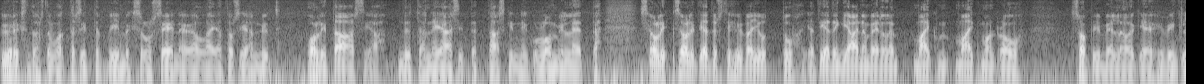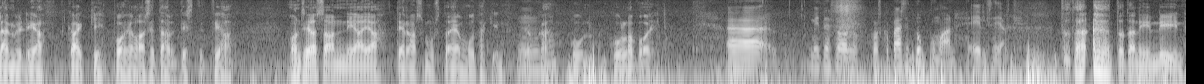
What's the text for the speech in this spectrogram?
19 vuotta sitten viimeksi ollut Seinäjoella ja tosiaan nyt oli taas ja nythän ne jää sitten taaskin niin kuin lomille, että se oli, se oli tietysti hyvä juttu ja tietenkin aina meille Mike, Mike Monroe sopii meille oikein hyvin Glamydia, kaikki pohjalaiset artistit ja on siellä Sannia ja Terasmusta ja muutakin, mm-hmm. joka kuulla, voi. ää, miten se on, koska pääsit nukkumaan eilisen jälkeen? Tota, tota niin, niin,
